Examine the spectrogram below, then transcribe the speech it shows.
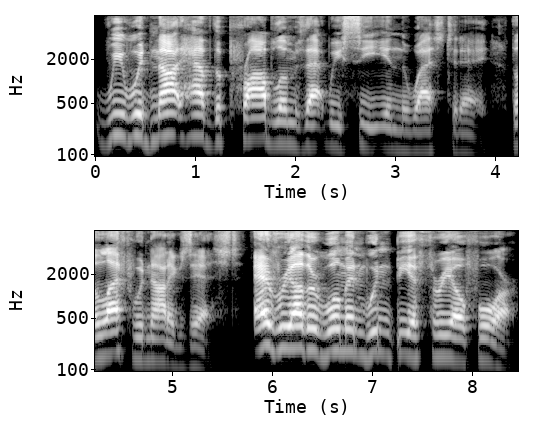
we would not have the problems that we see in the West today. The left would not exist. Every other woman wouldn't be a 304.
